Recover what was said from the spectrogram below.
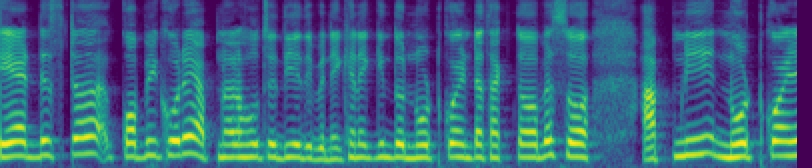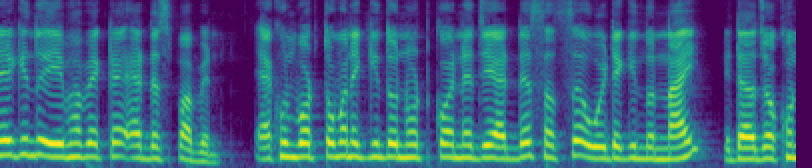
এই অ্যাড্রেসটা কপি করে আপনারা হচ্ছে দিয়ে দিবেন। এখানে কিন্তু নোট কয়েনটা থাকতে হবে। সো আপনি নোট কয়েনের কিন্তু এইভাবে একটা অ্যাড্রেস পাবেন। এখন বর্তমানে কিন্তু নোট কয়েনের যে অ্যাড্রেস আছে, ওইটা কিন্তু নাই। এটা যখন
